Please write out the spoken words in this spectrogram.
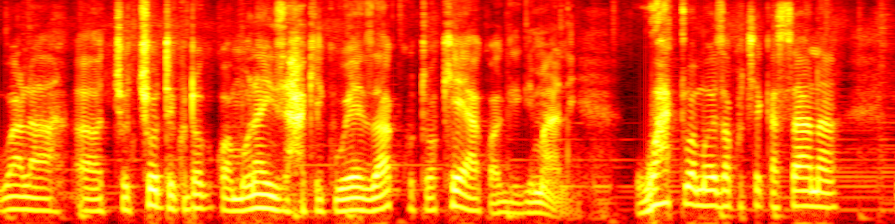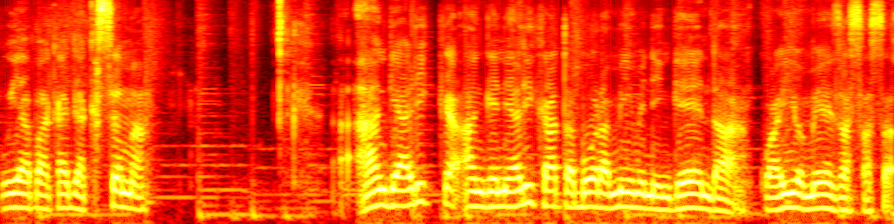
wala uh, chochote kutoka kwa Harmonize hakikuweza kutokea kwa Gigimani. Watu wameweza kucheka sana. Huyu hapa akaja akasema angealika angenialika hata bora mimi ningeenda kwa hiyo meza sasa.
